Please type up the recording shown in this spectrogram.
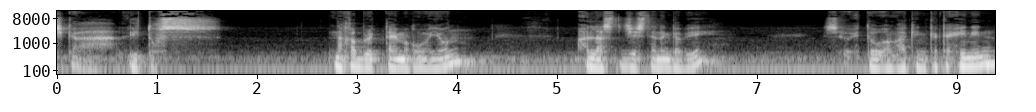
Tsaka litos. Naka-break time ako ngayon alas 10 na ng gabi. So ito ang aking kakainin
